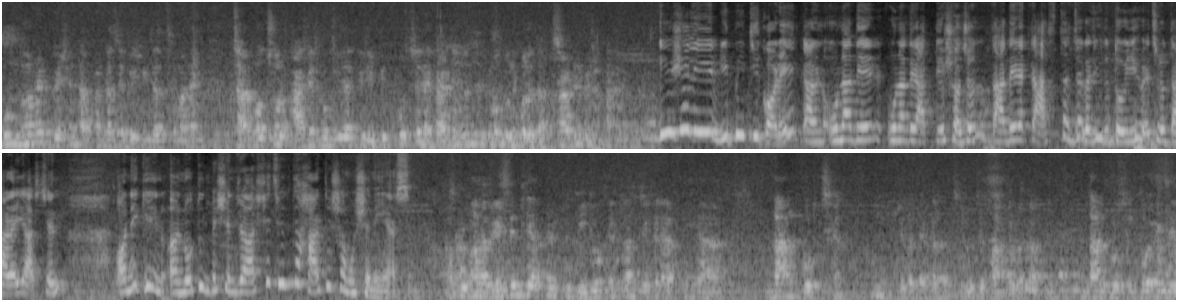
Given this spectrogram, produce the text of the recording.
কোন ধরনের পেশেন্ট আপনার কাছে বেশি যাচ্ছে? মানে চার বছর আগের রোগীরা কি রিপিট করছে নাকি নতুন করে যাচ্ছে? ইউজুয়ালি রিপিটই করে কারণ ওনাদের ওনাদের আত্মীয় স্বজন তাদের একটা আস্থার জায়গা যেহেতু তৈরি হয়েছিল তারাই আসেন। অনেকেই আহ, নতুন পেশেন্টরা আসে যেহেতু হার্টের সমস্যা নিয়ে আসেন। রিসেন্টলি আপনার একটি ভিডিও দেখলাম যেখানে আপনি দান করছেন যেটা দেখা যাচ্ছিল যে পাঁচশো টাকা আপনি দান করছেন। তো এই যে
